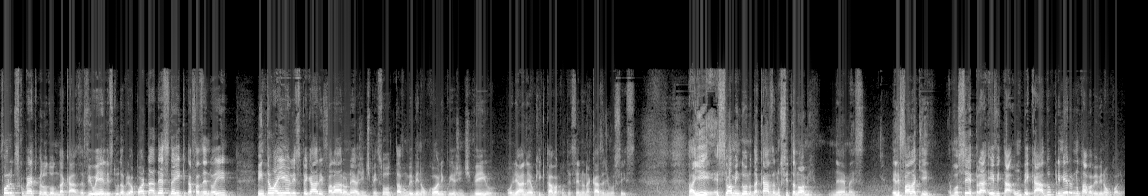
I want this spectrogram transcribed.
foram descobertos pelo dono da casa. Viu eles, tudo, abriu a porta. Ah, desce daí, que está fazendo aí? Então aí eles pegaram e falaram, né? A gente pensou, estavam bebendo alcoólico e a gente veio olhar, né? O que estava acontecendo na casa de vocês. Aí esse homem dono da casa, não cita nome, né? Mas ele fala aqui, você, para evitar um pecado, primeiro não estava bebendo alcoólico,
